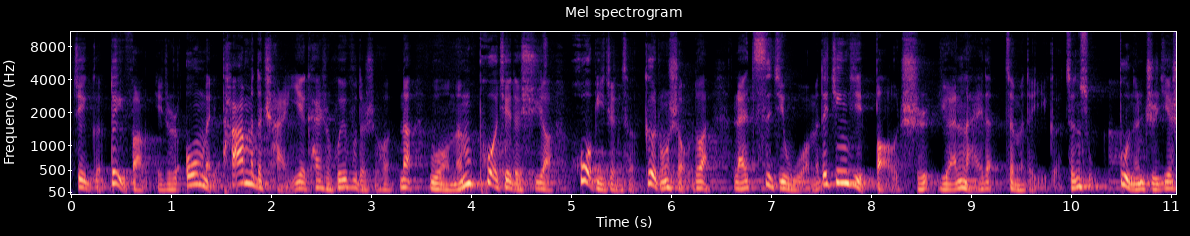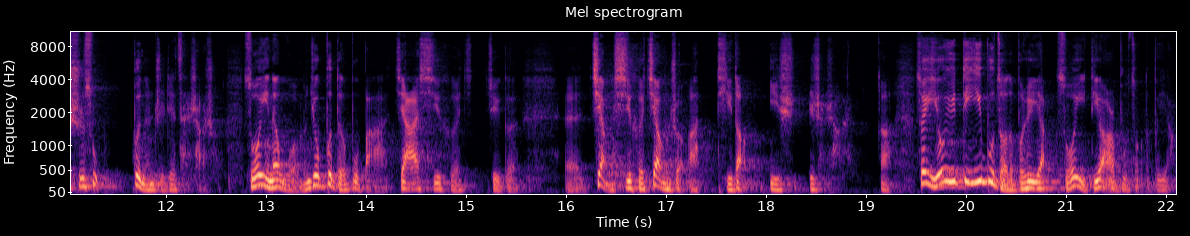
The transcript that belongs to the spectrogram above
这个对方，也就是欧美，他们的产业开始恢复的时候，那我们迫切的需要货币政策各种手段来刺激我们的经济，保持原来的这么的一个增速，不能直接失速，不能直接踩刹车。所以呢，我们就不得不把加息和这个呃降息和降准啊提到议事日程上来啊。所以由于第一步走的不是一样，所以第二步走的不一样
